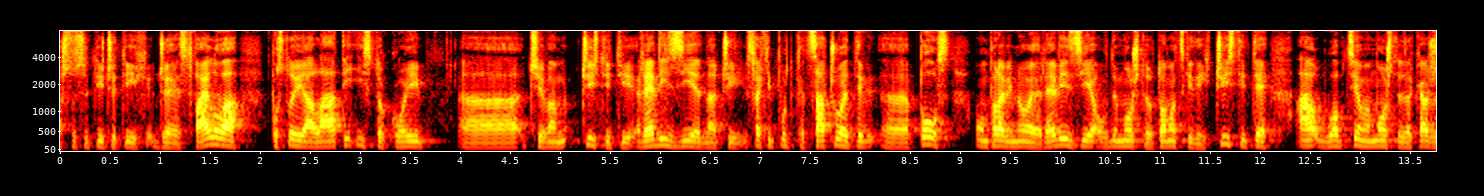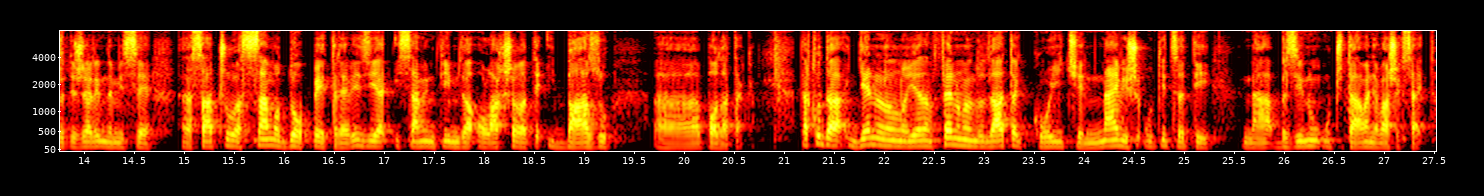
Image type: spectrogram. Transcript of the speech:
što se tiče tih JS failova. Postoji alati isto koji će vam čistiti revizije, znači svaki put kad sačuvate post, on pravi nove revizije, ovde možete automatski da ih čistite, a u opcijama možete da kažete želim da mi se sačuva samo do pet revizija i samim tim da olakšavate i bazu podataka. Tako da, generalno, jedan fenomen dodatak koji će najviše uticati na brzinu učitavanja vašeg sajta.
